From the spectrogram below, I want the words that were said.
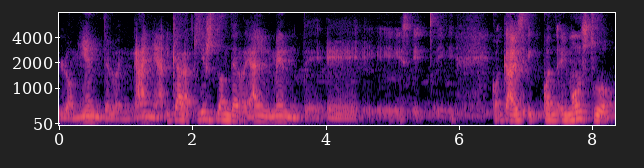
lo miente, lo engaña. Y claro, aquí es donde realmente eh, es- eh, eh, cu- claro, es- cuando el monstruo,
